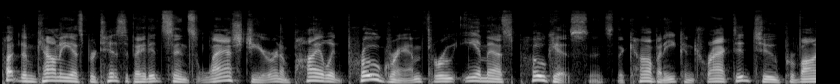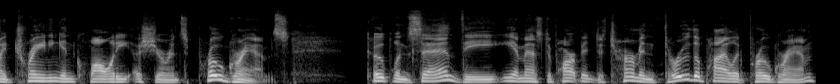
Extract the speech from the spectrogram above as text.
Putnam County has participated since last year in a pilot program through EMS POCUS. It's the company contracted to provide training and quality assurance programs. Copeland said the EMS department determined through the pilot program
